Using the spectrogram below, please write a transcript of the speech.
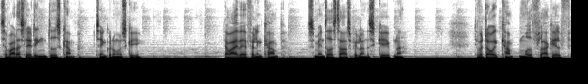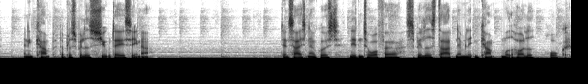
Så var der slet ingen dødskamp, tænker du måske. Der var i hvert fald en kamp, som ændrede startspillernes skæbner. Det var dog ikke kampen mod Flak Elf, men en kamp, der blev spillet syv dage senere. Den 16. august 1942 spillede Start nemlig en kamp mod holdet RUK.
